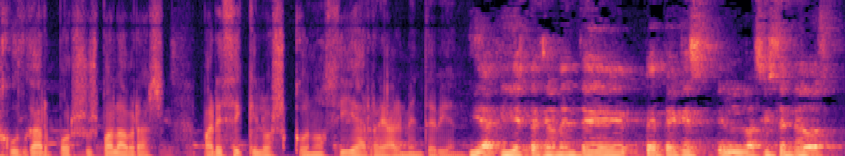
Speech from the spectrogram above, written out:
A juzgar por sus palabras, parece que los conocía realmente bien. Y aquí especialmente Pepe, que es el asistente 2,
